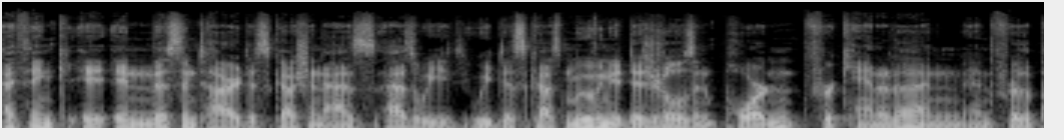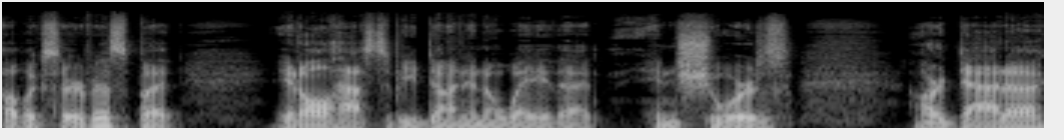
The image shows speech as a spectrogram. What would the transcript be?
I think in this entire discussion, as as we we discussed, moving to digital is important for Canada and, and for the public service, but it all has to be done in a way that ensures our data,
